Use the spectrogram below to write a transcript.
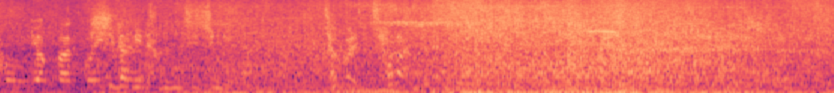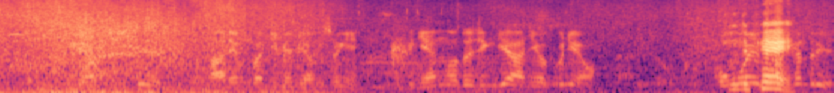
공격받고 시간이 있습니다. 정지 중이다. 적을 쳐라. 역시 사령관님의 명성이 그냥 얻어진 게 아니었군요. 공허의. 파편들이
